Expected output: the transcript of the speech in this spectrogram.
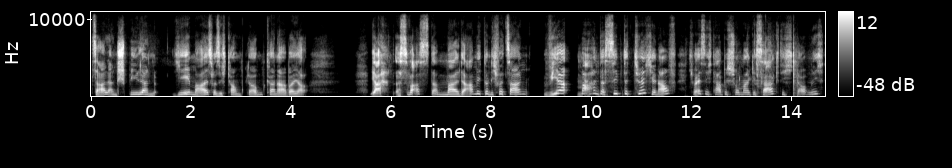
Zahl an Spielern jemals, was ich kaum glauben kann, aber ja. Ja, das war's dann mal damit und ich würde sagen, wir machen das siebte Türchen auf. Ich weiß nicht, habe ich schon mal gesagt? Ich glaube nicht,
